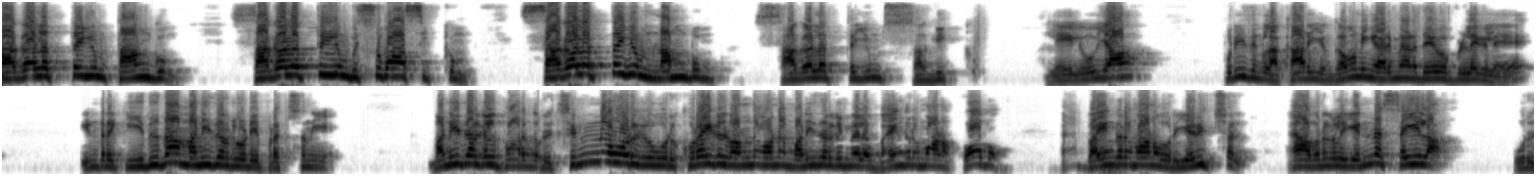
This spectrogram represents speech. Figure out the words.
சகலத்தையும் தாங்கும். சகலத்தையும் விசுவாசிக்கும். சகலத்தையும் நம்பும். சகலத்தையும் சகிக்கும். லேலூயா புரியுதுங்களா? காரியம். கவனிங்க அருமையான தேவ பிள்ளைகளே. இன்றைக்கு இதுதான் மனிதர்களுடைய பிரச்சனையே. மனிதர்கள் பாருங்க ஒரு சின்ன ஒரு ஒரு குறைகள் வந்த உடனே மனிதர்கள் மேல பயங்கரமான கோபம். பயங்கரமான ஒரு எரிச்சல். அவர்களை என்ன செய்யலாம்? ஒரு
